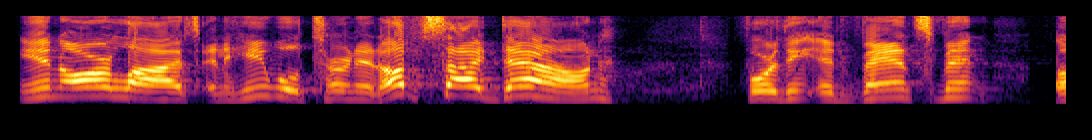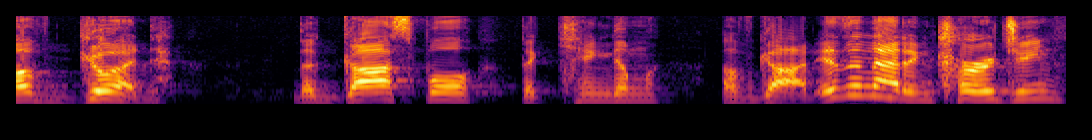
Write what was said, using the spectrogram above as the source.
in our lives and he will turn it upside down for the advancement of good the gospel, the kingdom of God. Isn't that encouraging?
